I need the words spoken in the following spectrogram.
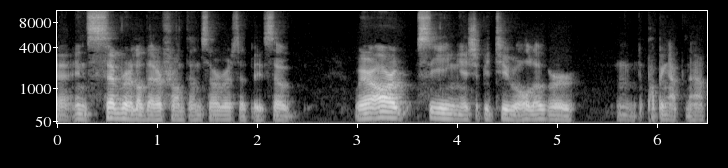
uh, in several of their front end servers at least. So we are seeing HTTP2 all over popping up now.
